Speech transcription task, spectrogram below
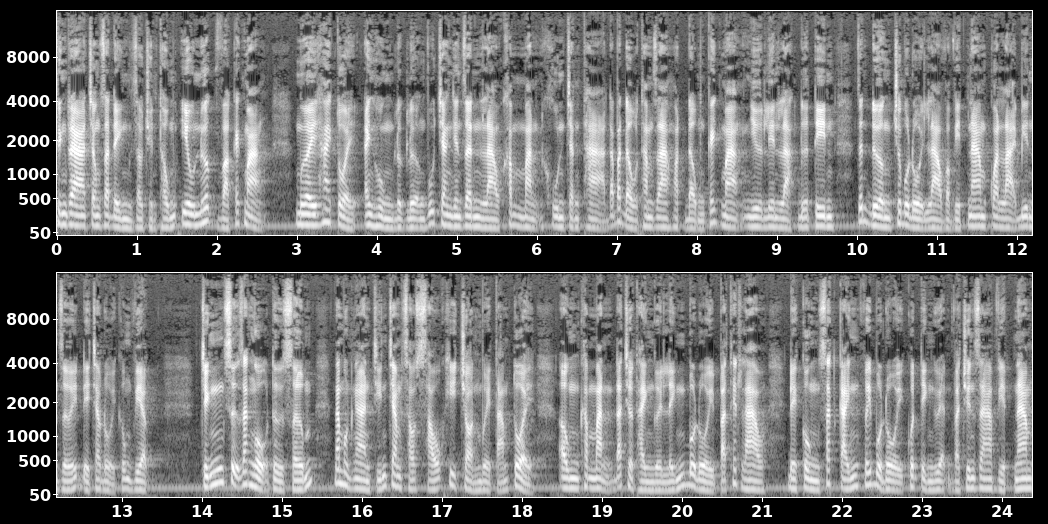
Sinh ra trong gia đình giàu truyền thống yêu nước và cách mạng, 12 tuổi, anh hùng lực lượng vũ trang nhân dân Lào Khăm Mặn Khun Trần Thả đã bắt đầu tham gia hoạt động cách mạng như liên lạc đưa tin, dẫn đường cho bộ đội Lào và Việt Nam qua lại biên giới để trao đổi công việc. Chính sự giác ngộ từ sớm, năm 1966 khi tròn 18 tuổi, ông Khăm Mặn đã trở thành người lính bộ đội Bát Thiết Lào để cùng sát cánh với bộ đội quân tình nguyện và chuyên gia Việt Nam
